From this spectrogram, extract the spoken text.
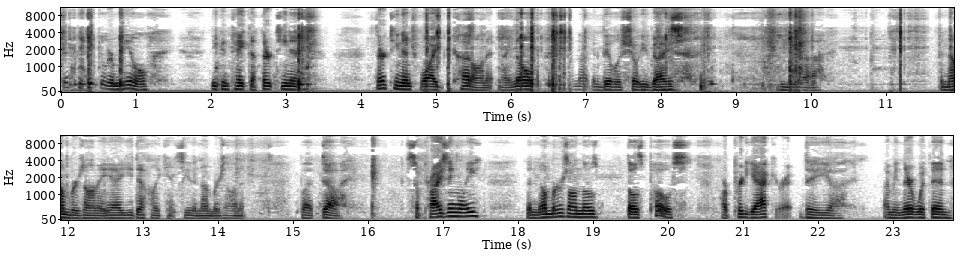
this particular mill you can take a 13 inch 13 inch wide cut on it. And I know I'm not going to be able to show you guys the uh, the numbers on it. Yeah you definitely can't see the numbers on it. But uh, surprisingly the numbers on those those posts are pretty accurate. They uh, I mean they're within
